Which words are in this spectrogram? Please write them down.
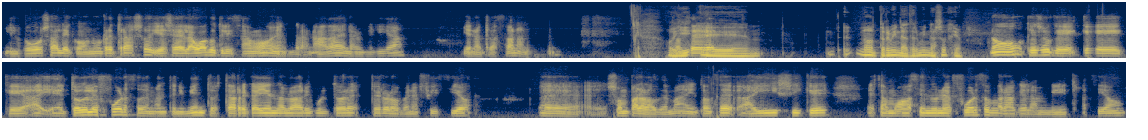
y luego sale con un retraso y ese es el agua que utilizamos en Granada, en Almería y en otras zonas. Oye, eh, no, termina, termina, Sergio. No, que eso, que, que, hay, eh, todo el esfuerzo de mantenimiento está recayendo en los agricultores, pero los beneficios eh, son para los demás. Entonces, ahí sí que estamos haciendo un esfuerzo para que la administración,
